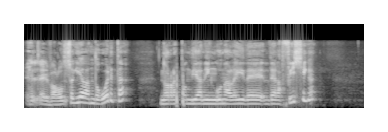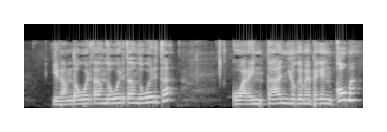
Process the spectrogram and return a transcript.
el, balón seguía dando vueltas, no respondía a ninguna ley de, la física, y dando vueltas, dando vueltas, dando vueltas, 40 años que me pegué en coma,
